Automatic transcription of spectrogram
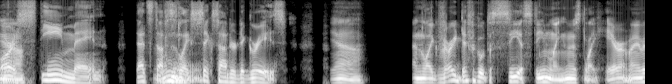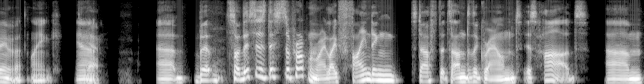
or a steam main. That stuff is like 600 degrees. Yeah. And like very difficult to see a steam link. You just like hear it maybe, but like yeah. Yeah. Uh, but so this is this is a problem, right? Like finding stuff that's under the ground is hard. Um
